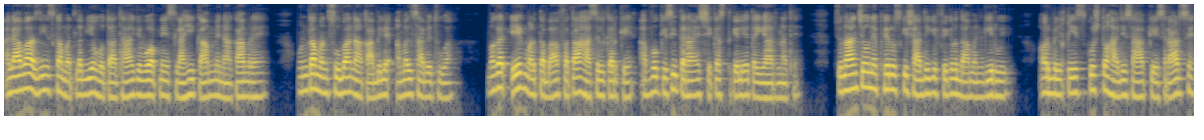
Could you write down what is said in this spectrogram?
علاوہ عزیز کا مطلب یہ ہوتا تھا کہ وہ اپنے اصلاحی کام میں ناکام رہے۔ ان کا منصوبہ ناقابل عمل ثابت ہوا، مگر ایک مرتبہ فتح حاصل کر کے اب وہ کسی طرح اس شکست کے لیے تیار نہ تھے۔ چنانچہ انہیں پھر اس کی شادی کی فکر دامنگیر ہوئی اور بلقیس کچھ تو حاجی صاحب کے اصرار سے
